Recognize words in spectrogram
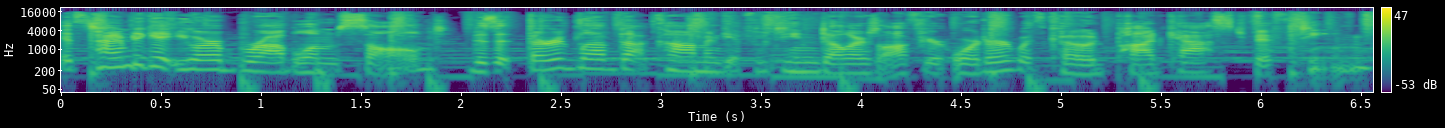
It's time to get your problem solved. Visit thirdlove.com and get $15 off your order with code PODCAST15.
